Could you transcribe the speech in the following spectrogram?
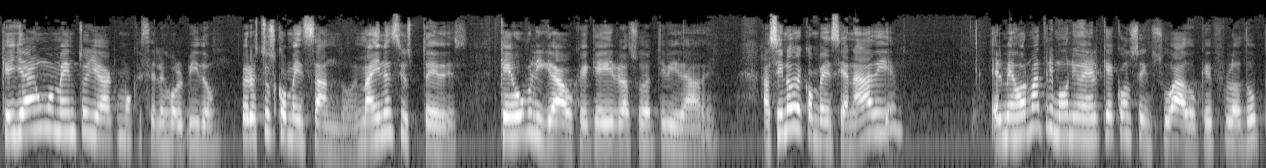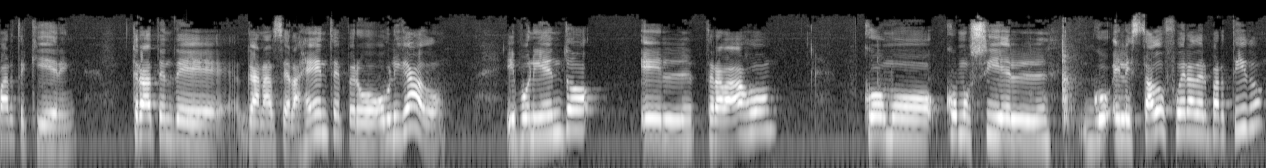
que ya en un momento ya como que se les olvidó, pero esto es comenzando. Imagínense ustedes que es obligado que hay que ir a sus actividades. Así no se convence a nadie. El mejor matrimonio es el que es consensuado, que las dos partes quieren. Traten de ganarse a la gente, pero obligado. Y poniendo el trabajo como, como si el, el Estado fuera del partido,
